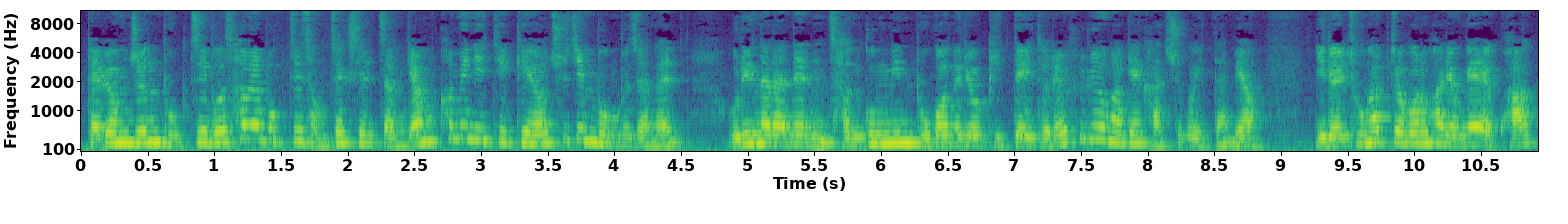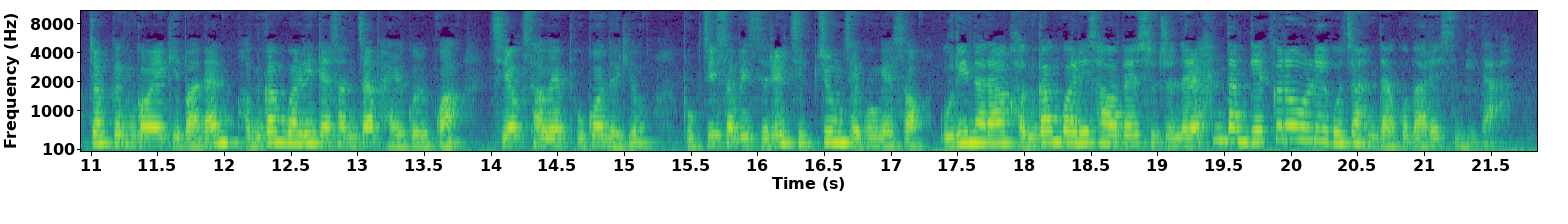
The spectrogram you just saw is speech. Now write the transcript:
배병준 복지부 사회복지정책실장 겸 커뮤니티 케어 추진본부장은 우리나라는 전 국민 보건의료 빅데이터를 훌륭하게 갖추고 있다며 이를 종합적으로 활용해 과학적 근거에 기반한 건강관리 대상자 발굴과 지역사회 보건의료, 복지 서비스를 집중 제공해서 우리나라 건강관리 사업의 수준을 한 단계 끌어올리고자 한다고 말했습니다.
